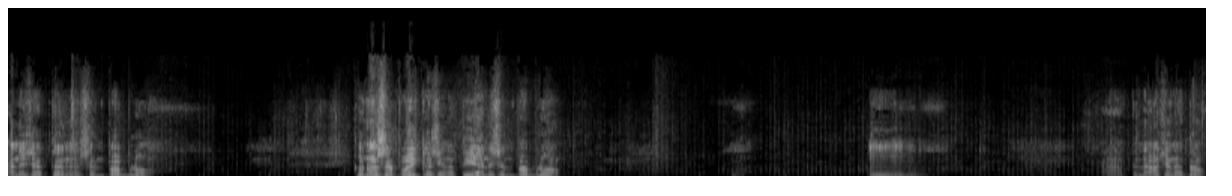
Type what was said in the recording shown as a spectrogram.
Ano sa tan sa San Pablo. Kuno sa po'y kasinatian ni San Pablo, mm, ah, tanaw siya na to,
